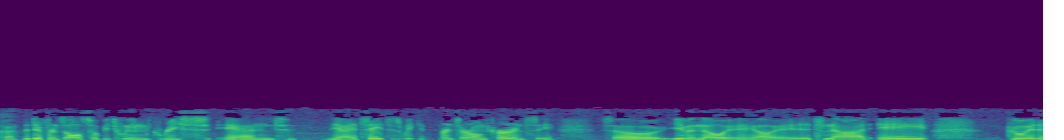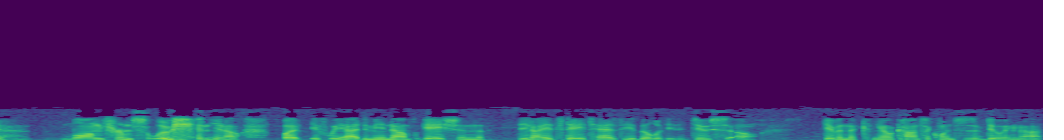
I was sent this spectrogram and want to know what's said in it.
Okay. The difference also between Greece and the United States is we could print our own currency. So even though you know it's not a good long-term solution, you know, but if we had to meet an obligation, the, the United States has the ability to do so, given the you know consequences of doing that.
